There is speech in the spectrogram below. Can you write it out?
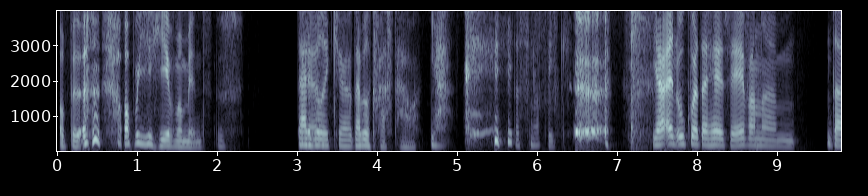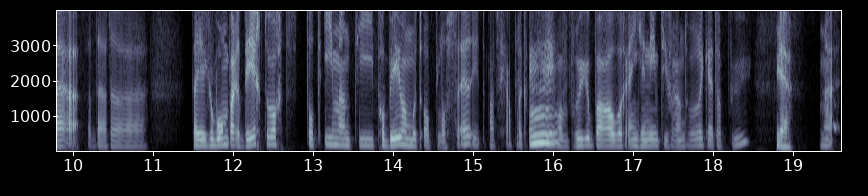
op, een- op een gegeven moment. Dus daar, Ja. wil, ik, eh, daar wil ik vasthouden. Ja, dat snap ik. Ja, en ook wat hij zei van ehm, dat, dat, eh, dat je gebombardeerd wordt tot iemand die problemen moet oplossen. Hè, maatschappelijke Mhm. problemen of bruggenbouwer en je neemt die verantwoordelijkheid op u. Ja. Maar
